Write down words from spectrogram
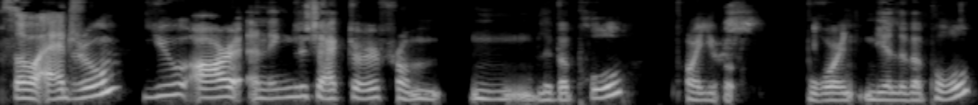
So, Andrew, you are an English actor from mm, Liverpool, or you were born near Liverpool,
